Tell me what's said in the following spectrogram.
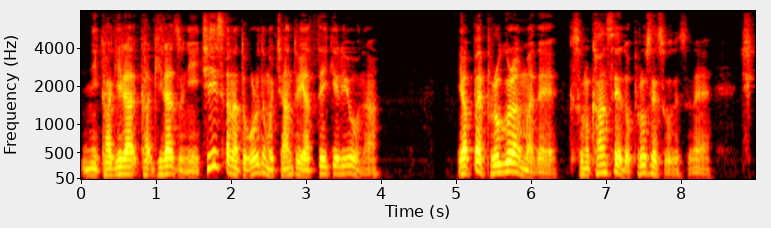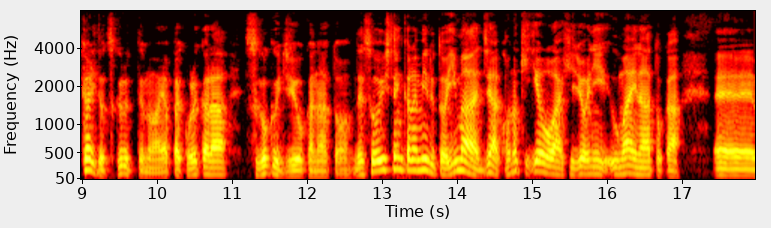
に限ら限らずに、小さなところでもちゃんとやっていけるような、やっぱりプログラムまで、その完成度、プロセスをですね、しっかりと作るっていうのは、やっぱりこれからすごく重要かなと。で、そういう視点から見ると、今、じゃあこの企業は非常にうまいなとか、え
